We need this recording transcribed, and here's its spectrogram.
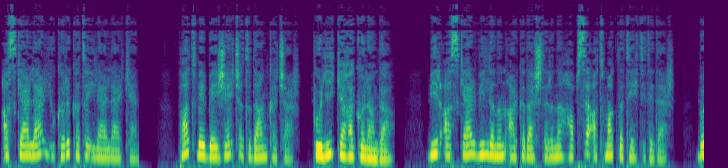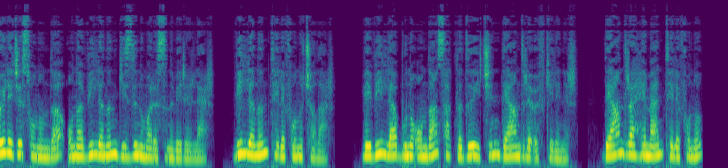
Askerler yukarı kata ilerlerken. Pat ve BJ çatıdan kaçar. Polly Caracolanda. Bir asker villanın arkadaşlarını hapse atmakla tehdit eder. Böylece sonunda ona villanın gizli numarasını verirler. Villanın telefonu çalar. Ve villa bunu ondan sakladığı için Deandra öfkelenir. Deandra hemen telefonu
